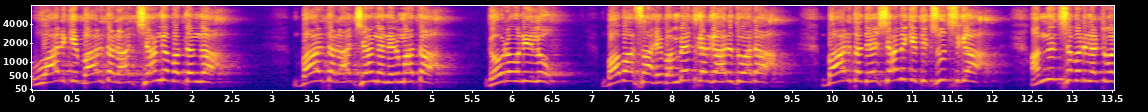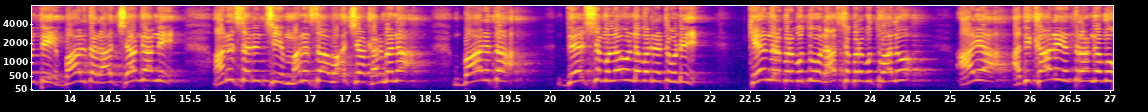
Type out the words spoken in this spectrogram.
వారికి భారత రాజ్యాంగబద్ధంగా భారత రాజ్యాంగ నిర్మాత గౌరవనీయులు బాబాసాహెబ్ అంబేద్కర్ గారి ద్వారా భారతదేశానికి దిక్సూచిగా అందించబడినటువంటి భారత రాజ్యాంగాన్ని అనుసరించి మనస వాచ కర్మన భారత దేశంలో ఉండబడినటువంటి కేంద్ర ప్రభుత్వం రాష్ట్ర ప్రభుత్వాలు ఆయా అధికార యంత్రాంగము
